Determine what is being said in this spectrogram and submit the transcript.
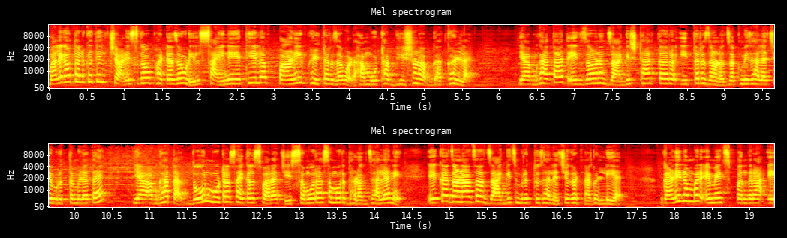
मालेगाव तालुक्यातील चाळीसगाव फाट्याजवळील सायने येथील पाणी फिल्टरजवळ हा मोठा भीषण अपघात घडलाय. या अपघातात एक जण जागीच ठार तर इतर जण जखमी झाल्याचे वृत्त मिळत आहे. या अपघातात दोन मोटरसायकल स्वाराची समोरासमोर धडक झाल्याने एका जणाचा जागीच मृत्यू झाल्याची घटना घडली आहे. गाडी नंबर एम एच पंधरा ए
